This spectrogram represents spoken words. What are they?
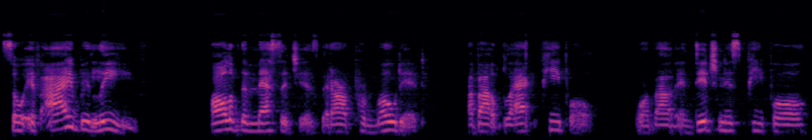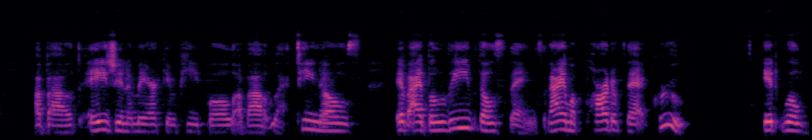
So, if I believe all of the messages that are promoted about Black people or about Indigenous people, about Asian American people, about Latinos, if I believe those things and I am a part of that group, it will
